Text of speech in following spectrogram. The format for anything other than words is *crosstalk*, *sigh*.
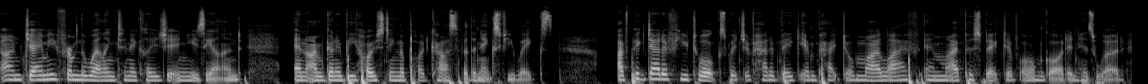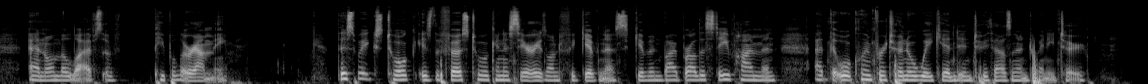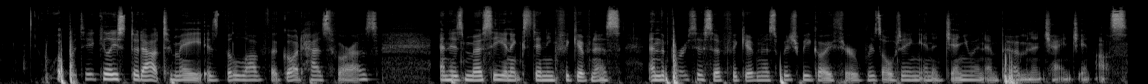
I'm Jaime from the Wellington Ecclesia in New Zealand, and I'm going to be hosting the podcast for the next few weeks. I've picked out a few talks which have had a big impact on my life and my perspective on God and His Word, and on the lives of people around me. This week's talk is the first talk in a series on forgiveness given by Brother Steve Hyndman at the Auckland Fraternal Weekend in 2022. What particularly stood out to me is the love that God has for us and his mercy in extending forgiveness, and the process of forgiveness which we go through, resulting in a genuine and permanent change in us.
